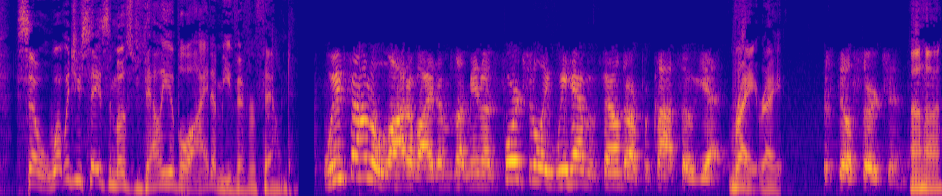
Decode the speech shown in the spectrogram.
so, what would you say is the most valuable item you've ever found? We found a lot of items. I mean, unfortunately, we haven't found our Picasso yet. Right, right. We're still searching. Uh huh.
